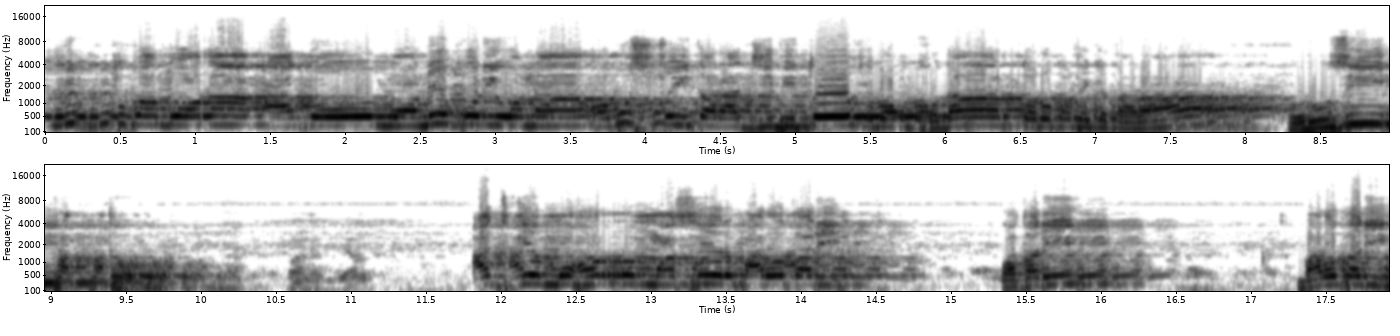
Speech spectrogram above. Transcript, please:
মৃত্যু বা মরা আদৌ মনে করিও না। অবশ্যই তারা জীবিত এবং খোদার তরফ থেকে তারা রুজি প্রাপ্ত। আজকে মহরম মাসের বারো তারিখ। ক তারিখ? বারো তারিখ।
